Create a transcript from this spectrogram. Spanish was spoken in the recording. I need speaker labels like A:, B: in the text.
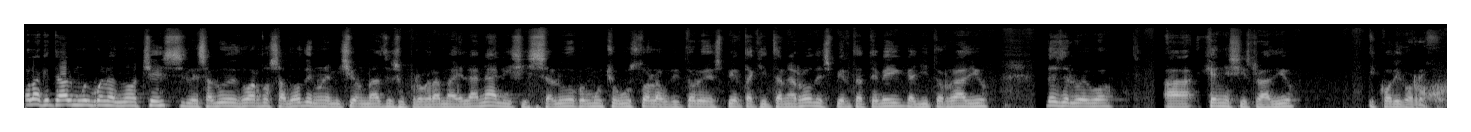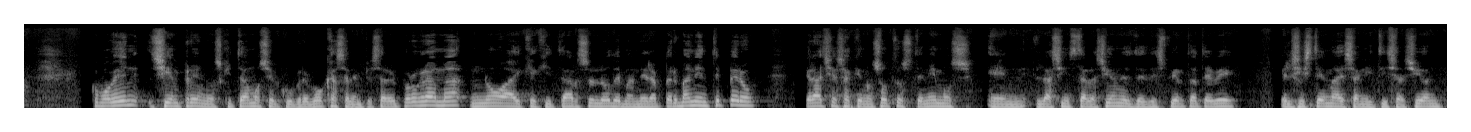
A: Hola, ¿qué tal? Muy buenas noches. Les saluda Eduardo Sadod en una emisión más de su programa El Análisis. Saludo con mucho gusto al auditorio de Despierta Quintana Roo, Despierta TV, Gallito Radio, desde luego a Génesis Radio y Código Rojo. Como ven, siempre nos quitamos el cubrebocas al empezar el programa. No hay que quitárselo de manera permanente, pero gracias a que nosotros tenemos en las instalaciones de Despierta TV el sistema de sanitización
